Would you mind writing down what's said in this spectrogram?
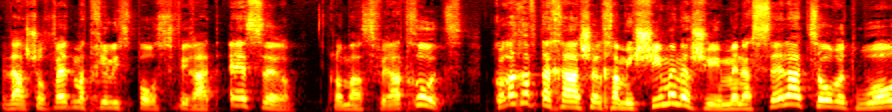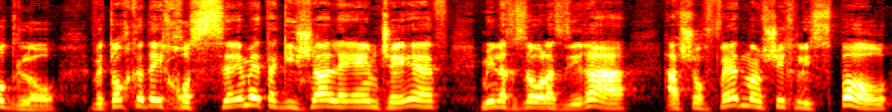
והשופט מתחיל לספור ספירת 10 כלומר ספירת חוץ. כוח אבטחה של 50 אנשים מנסה לעצור את וורדלו ותוך כדי חוסם את הגישה ל-MJF מלחזור לזירה השופט ממשיך לספור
